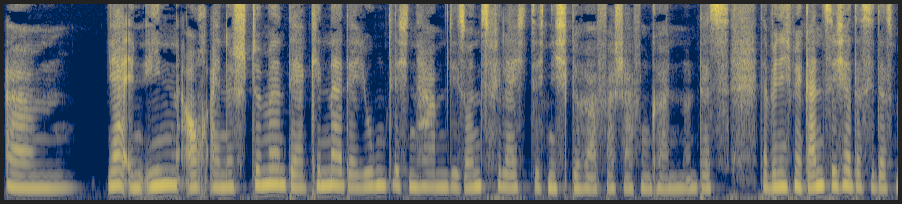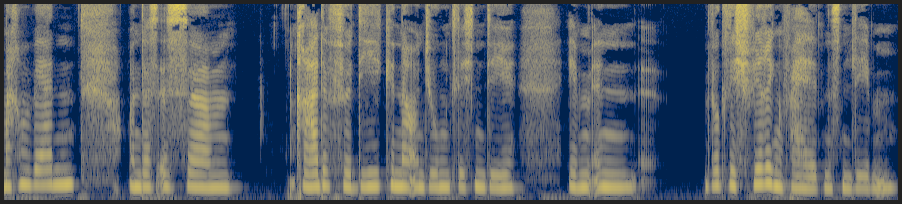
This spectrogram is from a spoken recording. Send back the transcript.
ähm, ja in ihnen auch eine Stimme der Kinder, der Jugendlichen haben, die sonst vielleicht sich nicht Gehör verschaffen können. Und das, da bin ich mir ganz sicher, dass sie das machen werden. Und das ist ähm, gerade für die Kinder und Jugendlichen, die eben in wirklich schwierigen Verhältnissen leben,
